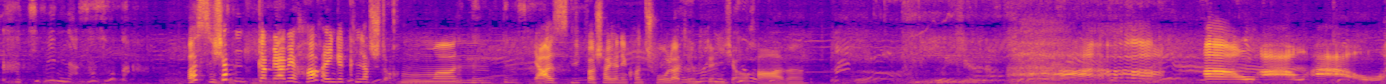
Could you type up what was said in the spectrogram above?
勝ち目なさそうだ Was? Ich habe mir, mir Haar reingeklatscht. Och, Mann. Ja, es liegt wahrscheinlich an den Controller, den, den ich ja auch habe. Ah, au, au, au.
